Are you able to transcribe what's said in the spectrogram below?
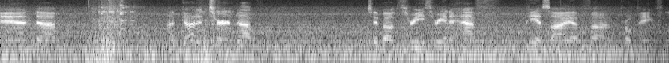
and uh, I've got it turned up to about three, three and a half psi of uh, propane flow.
